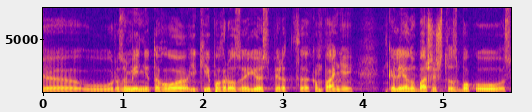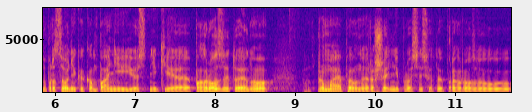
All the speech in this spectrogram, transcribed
е, у розумінні того, які погрози є перед е, компанією. Коли воно бачить, що з боку супрацовника компанії є які погрози, то воно приймає певне рішення, просить цю погрозу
